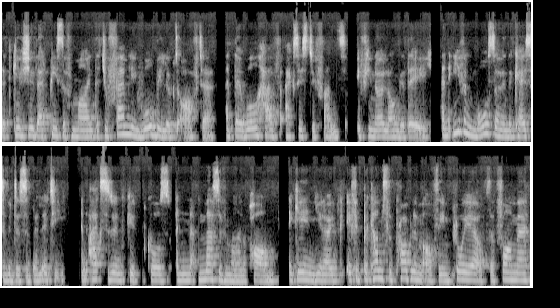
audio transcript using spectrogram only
that gives you that peace of mind that your family will be looked after and they will have access to funds if you're no longer there. And even more so in the case of a disability. An accident could cause a massive amount of harm. Again, you know, if it becomes the problem of the employer, of the farmer,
